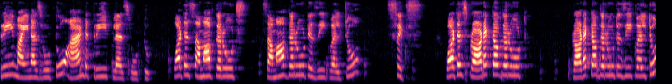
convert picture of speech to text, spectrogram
3 minus root 2 and 3 plus root 2. What is sum of the roots? Sum of the root is equal to 6. What is product of the root? Product of the root is equal to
